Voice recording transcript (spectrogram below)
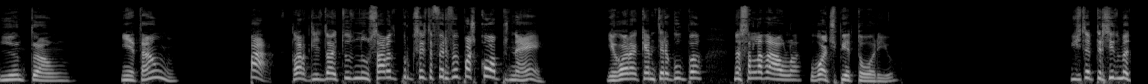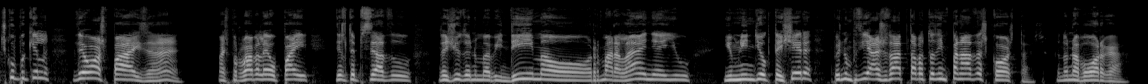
E então? E então? Pá, claro que lhe dói tudo no sábado porque sexta-feira foi para os copos, não é? E agora quer meter a culpa na sala de aula, o bode expiatório. Isto deve ter sido uma desculpa que ele deu aos pais, hein? Mais provável é o pai dele ter precisado de ajuda numa vindima ou remar a lenha e o, e o menino Diogo Teixeira depois não podia ajudar porque estava todo empanado das costas, andou na borga.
